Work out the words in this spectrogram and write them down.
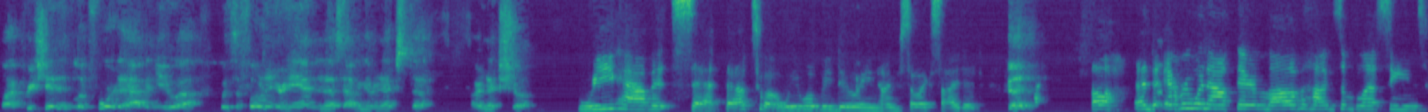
Well, I appreciate it look forward to having you uh, with the phone in your hand and us having our next uh, our next show. We have it set. That's what we will be doing. I'm so excited. Good. Oh, and to everyone out there, love, hugs, and blessings.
